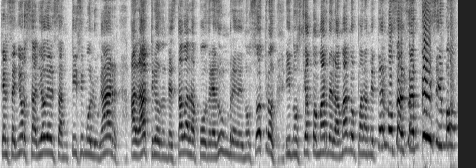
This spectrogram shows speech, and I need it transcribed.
que el Señor salió del santísimo lugar al atrio donde estaba la podredumbre de nosotros y nos fue a tomar de la mano para meternos al santísimo.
